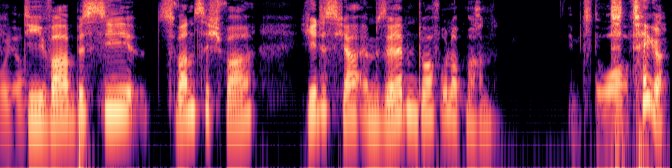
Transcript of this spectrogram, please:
Oh ja. Die war, bis sie 20 war, jedes Jahr im selben Dorf Urlaub machen. Im Dorf. Digga,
